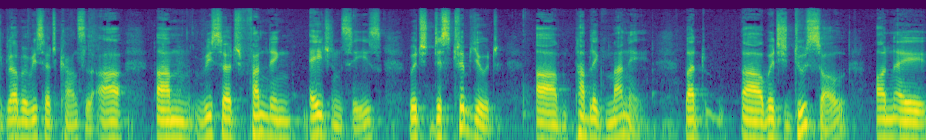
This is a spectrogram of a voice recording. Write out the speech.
The Global Research Council are um, research funding agencies which distribute um, public money, but uh, which do so on a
